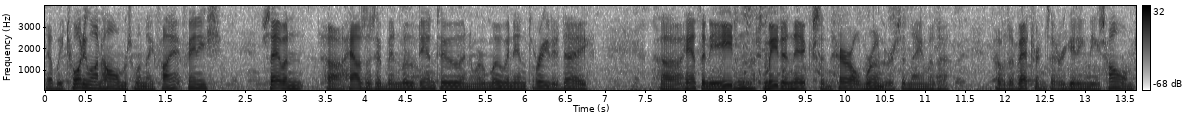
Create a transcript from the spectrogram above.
There'll be 21 homes when they fi- finish. Seven uh, houses have been moved into, and we're moving in three today. Uh, Anthony Eden, Mita Nix, and Harold Bruner is the name of the of the veterans that are getting these homes.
